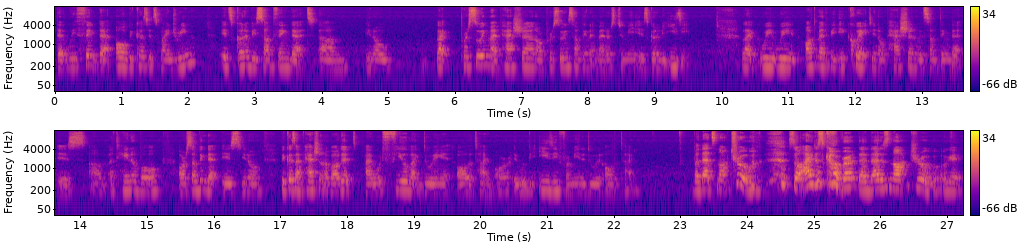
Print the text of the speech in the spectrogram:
that we think that oh because it's my dream it's going to be something that um, you know like pursuing my passion or pursuing something that matters to me is going to be easy like we, we automatically equate you know passion with something that is um, attainable or something that is you know because I'm passionate about it I would feel like doing it all the time or it would be easy for me to do it all the time. But that's not true. So I discovered that that is not true okay?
